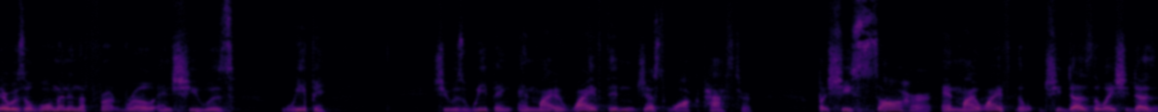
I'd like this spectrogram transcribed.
there was a woman in the front row, and she was weeping. She was weeping, and my wife didn't just walk past her, but she saw her. And my wife, the, she does the way she does,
